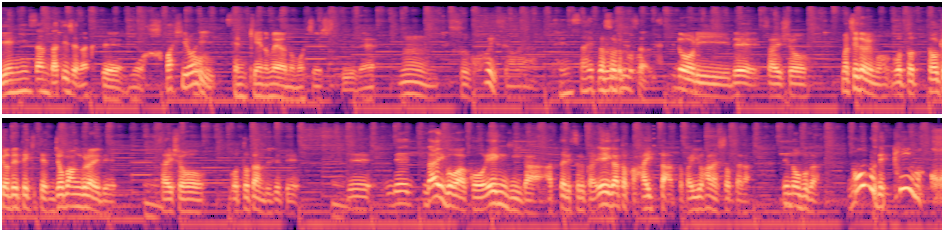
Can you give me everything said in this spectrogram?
芸人さんだけじゃなくて、もう幅広い線形の目の持ち主っていうね、うん、すごいですよね。天才プロデューサーです千鳥で最初、まあ、千鳥もゴッド東京出てきて、序盤ぐらいで最初、ゴッドタンで出て、で、で、大悟はこう演技があったりするから映画とか入ったとかいう話しとったら、で、ノブが、ノブでピンは来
